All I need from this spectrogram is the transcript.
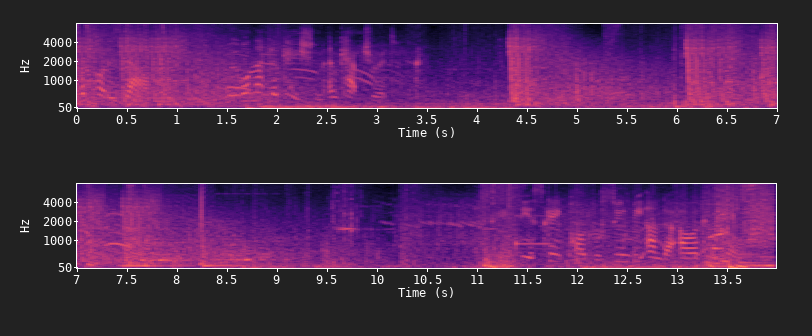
Another pod is down. Move on that location and capture it. The escape pod will soon be under our control.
